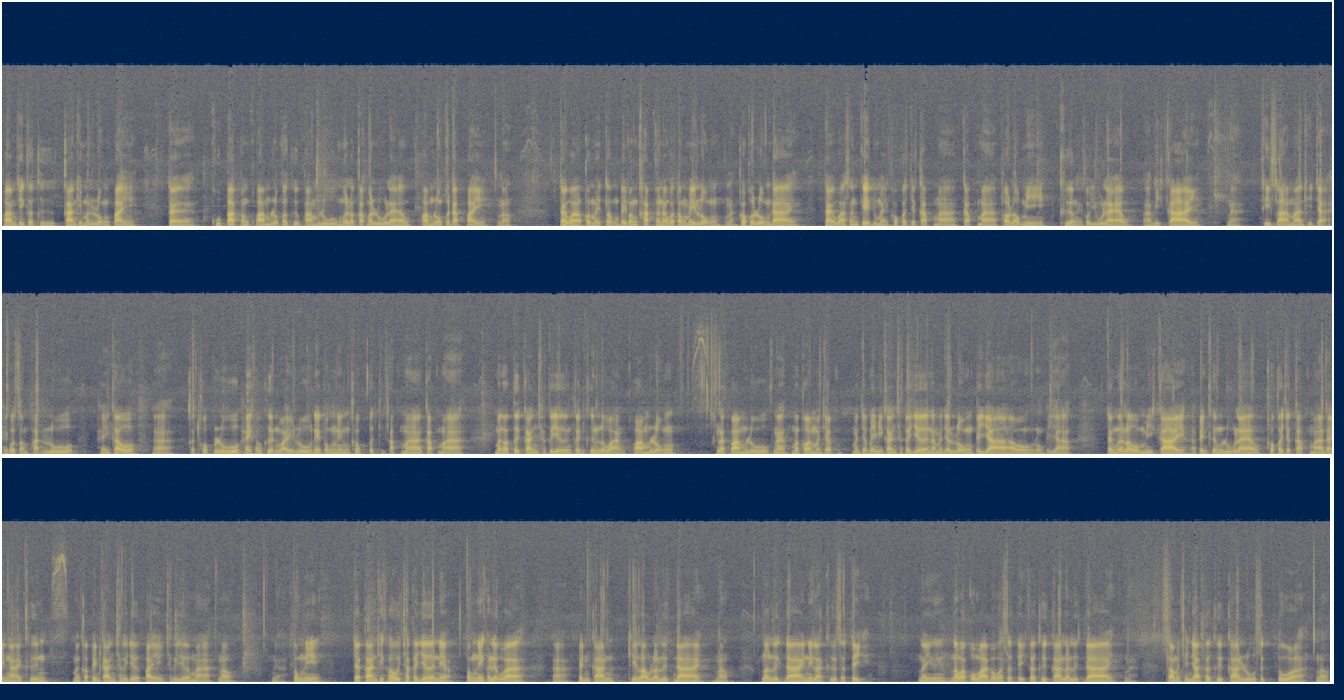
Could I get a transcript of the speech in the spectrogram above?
ความคิดก็คือการที่มันหลงไป แต่คู่ปรับของความหลงก็คือความรู้เมื่อเรากลับมารู้แล้ว ความหลงก็ดับไปนะแต่ว่าก็ไม่ต้องไปบังคับกันนะว่าต้องไม่หลงนะเขาก็หลงได้ แต่ว่าสังเกตดูไหมเขาก็จะกลับมากลับมา เพราะเรามีเครื่องให้เขาอยู่แล้วมีกายนะที่สามารถที่จะให้เขาสัมผัสรู้ ให้เขากระทบรู้ ให้เขาเคลื่อนไหวรู้ในตรงนี้เขาก็จะกลับมากลับมา มันก็เกิดการชักเยินกันขึ้นระหว่างความหลงและความรู้นะ เมื่อก่อนมันจะมันจะไม่มีการชักเยินนะ มันจะหลงไปยาวหลงไปยาว แต่เมื่อเรามีกายเป็นเครื่องรู้แล้วเขาก็จะกลับมาได้ง่ายขึ้น มันก็เป็นการชักเยอะไปชักเยอะมาเนาะเนี่ยตรงนี้จากการที่เขาชักเยอะเนี่ย ตรงนี้เขาเรียกว่าเป็นการที่เราระลึกได้เนาะระลึกได้นี่แหละคือสติ ในนวโกวายบอกว่าสติก็คือการระลึกได้นะ สามัญญะก็คือการรู้สึกตัวเนาะ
